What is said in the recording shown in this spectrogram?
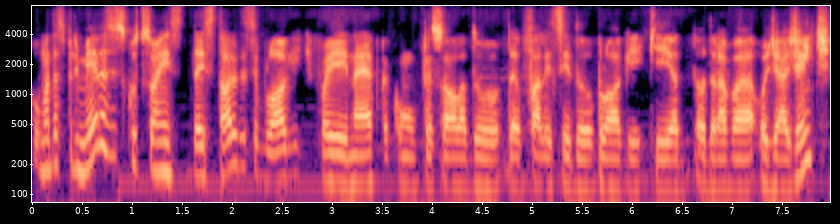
uma das primeiras discussões da história desse blog, que foi na época com o pessoal lá do, do falecido blog que ad- adorava odiar a gente,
